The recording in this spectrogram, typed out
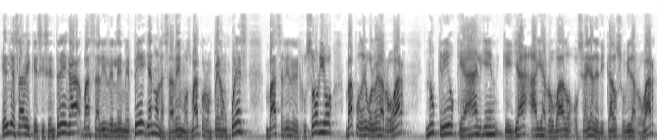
Él ya sabe que si se entrega va a salir del MP, ya no la sabemos, va a corromper a un juez, va a salir del reclusorio, va a poder volver a robar. No creo que alguien que ya haya robado o se haya dedicado su vida a robar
